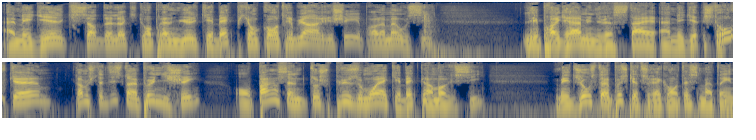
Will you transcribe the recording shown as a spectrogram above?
à McGill, qui sortent de là, qui comprennent mieux le Québec, puis qui ont contribué à enrichir probablement aussi les programmes universitaires à McGill. Je trouve que, comme je te dis, c'est un peu niché. On pense ça nous touche plus ou moins à Québec puis en Mauricie. Mais Joe, c'est un peu ce que tu racontais ce matin.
